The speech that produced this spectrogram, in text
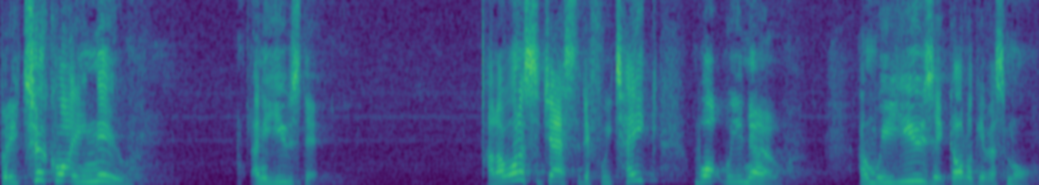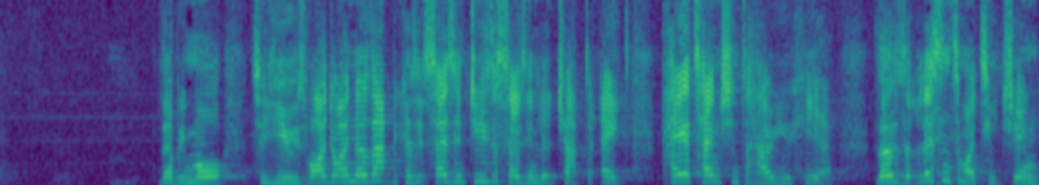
but he took what he knew and he used it. And I want to suggest that if we take what we know and we use it, God will give us more. There'll be more to use. Why do I know that? Because it says in Jesus says in Luke chapter 8, pay attention to how you hear. Those that listen to my teaching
